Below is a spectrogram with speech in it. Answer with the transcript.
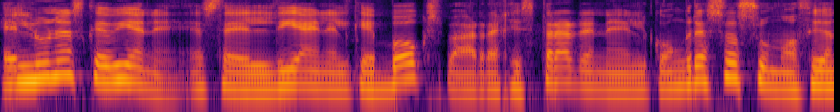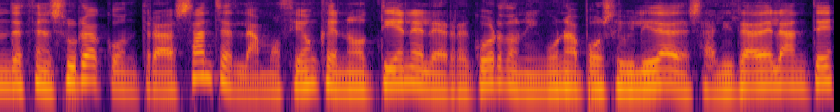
El lunes que viene es el día en el que Vox va a registrar en el Congreso su moción de censura contra Sánchez, la moción que no tiene, le recuerdo, ninguna posibilidad de salir adelante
